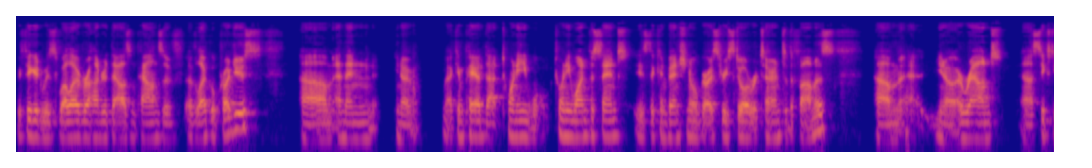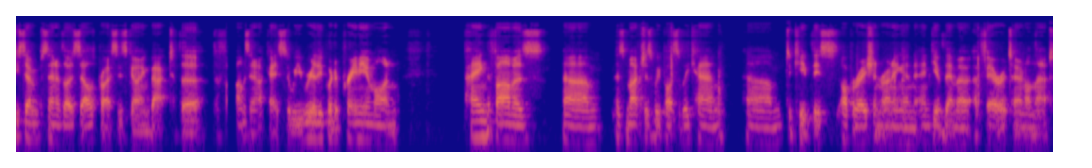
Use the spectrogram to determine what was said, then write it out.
we figured was well over 100,000 pounds of, of local produce. Um, and then, you know, I compared that 20, 21% is the conventional grocery store return to the farmers. Um, you know, around 67% uh, of those sales prices going back to the, the, farmers in our case. So we really put a premium on paying the farmers um, as much as we possibly can um, to keep this operation running and, and give them a, a, fair return on that.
